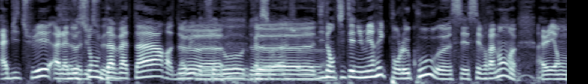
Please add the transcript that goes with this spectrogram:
habitué à la notion d'avatar de Ah oui, de euh, d'identité numérique pour le coup euh, c'est vraiment allez on,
